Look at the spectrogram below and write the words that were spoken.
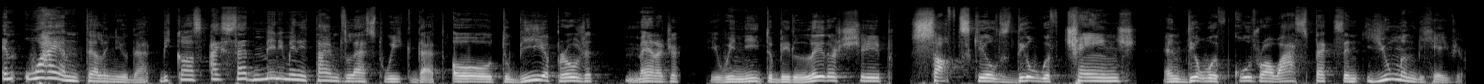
And why I'm telling you that? Because I said many, many times last week that, oh, to be a project manager, we need to be leadership, soft skills, deal with change, and deal with cultural aspects and human behavior.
